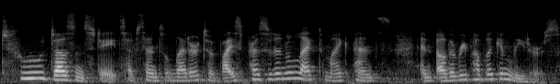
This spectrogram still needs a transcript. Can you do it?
two dozen states have sent a letter to Vice President elect Mike Pence and other Republican leaders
